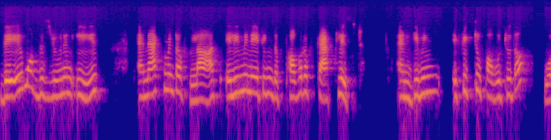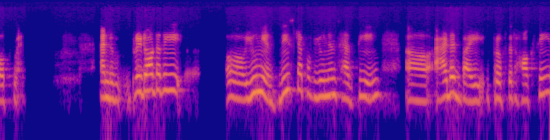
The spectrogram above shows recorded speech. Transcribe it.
the aim of this union is enactment of laws eliminating the power of capitalist and giving effective power to the workmen. And predatory uh, unions, these type of unions has been uh, added by Professor Hoxie.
